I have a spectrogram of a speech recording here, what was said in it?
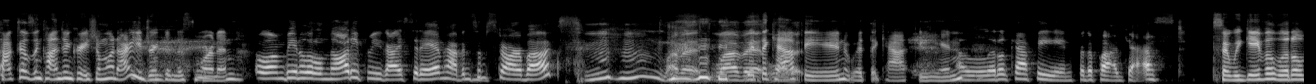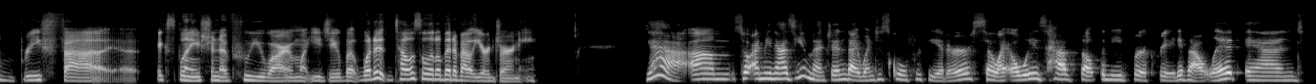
cocktails and content creation what are you drinking this morning? Oh i'm being a little naughty for you guys today. I'm having some starbucks. Mm-hmm. love it. Love it. with the caffeine it. with the caffeine. A little caffeine for the podcast. So we gave a little brief uh, explanation of who you are and what you do but what tell us a little bit about your journey yeah. Um, so, I mean, as you mentioned, I went to school for theater. So I always have felt the need for a creative outlet. And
